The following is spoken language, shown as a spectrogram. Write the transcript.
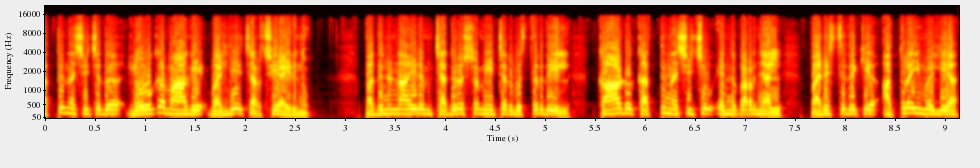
കത്തി നശിച്ചത് ലോകമാകെ വലിയ ചർച്ചയായിരുന്നു. പതിനെണ്ണായിരം ചതുരശ്ര മീറ്റർ വിസ്തൃതിയിൽ കാട് കത്തി നശിച്ചു എന്ന് പറഞ്ഞാൽ പരിസ്ഥിതിക്ക് അത്രയും വലിയ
